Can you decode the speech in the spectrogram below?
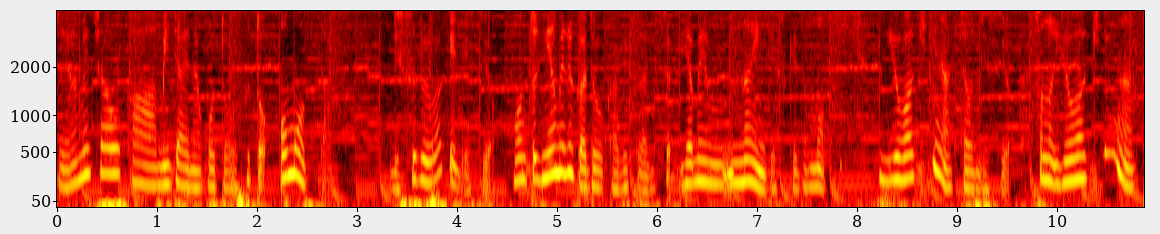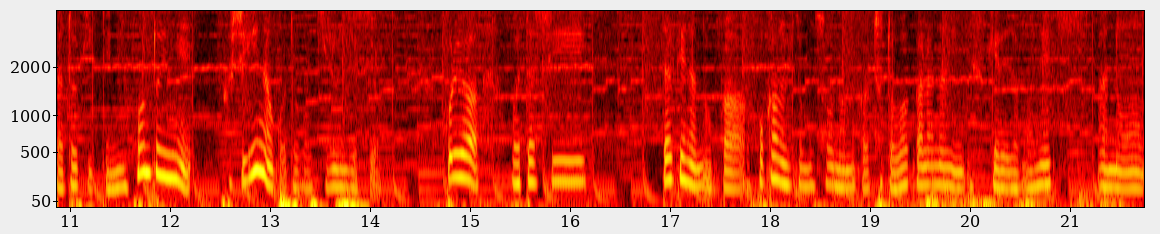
とやめちゃおうかみたいなことをふと思ったりするわけですよ。本当にやめるかどうかは別なんですよ。やめないんですけども弱気になっちゃうんですよ。その弱気になった時ってね本当にね不思議なことが起きるんですよ。これは私だけなのか他の人もそうなのかちょっとわからないんですけれどもね。あの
